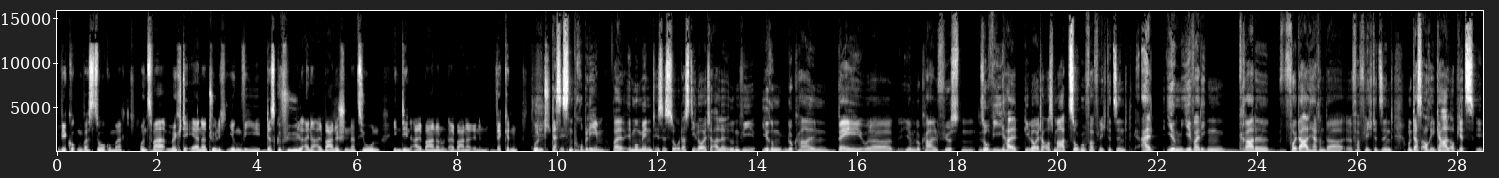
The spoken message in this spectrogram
Wir gucken, was Zogu macht. Und zwar möchte er natürlich irgendwie das Gefühl einer albanischen Nation in den Albanern und Albanerinnen wecken. Und Das ist ein Problem, weil im Moment ist es so, dass die Leute alle irgendwie ihrem lokalen Bey oder ihrem lokalen Fürsten, so wie halt die Leute aus Marzogu verpflichtet sind, halt ihrem jeweiligen gerade Feudalherren da äh, verpflichtet sind und das auch egal, ob jetzt äh,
